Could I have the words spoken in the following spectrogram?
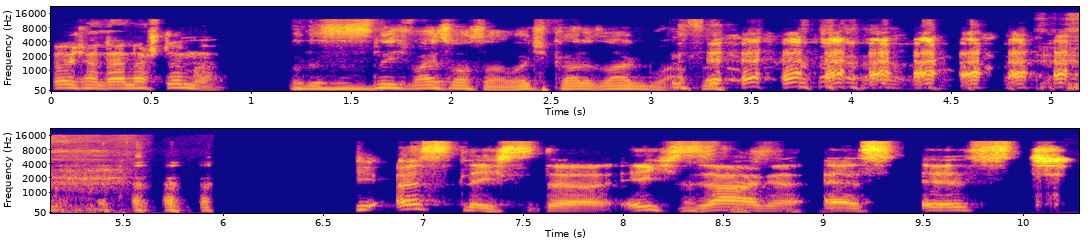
höre ich an deiner Stimme. Und es ist nicht Weißwasser, wollte ich gerade sagen, du Affe. Die östlichste, ich Östlichste. sage, es ist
